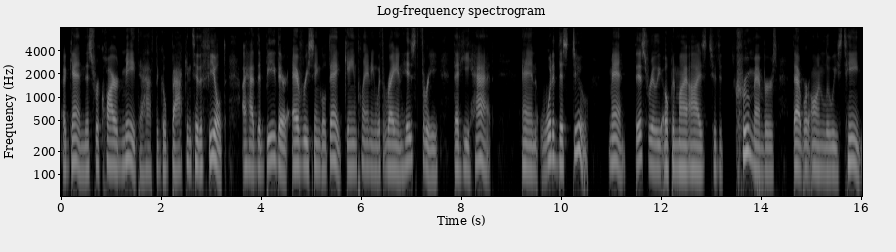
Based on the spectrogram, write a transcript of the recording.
Again, this required me to have to go back into the field. I had to be there every single day, game planning with Ray and his three that he had. And what did this do? Man, this really opened my eyes to the crew members that were on Louis' team.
